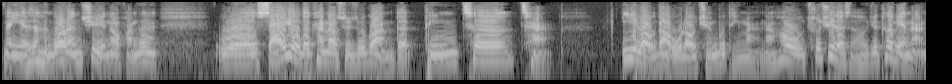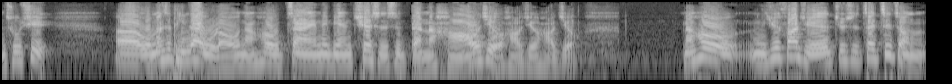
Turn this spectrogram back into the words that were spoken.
那也是很多人去，那反正我少有的看到水族馆的停车场一楼到五楼全部停满，然后出去的时候就特别难出去。呃，我们是停在五楼，然后在那边确实是等了好久好久好久。然后你就发觉，就是在这种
